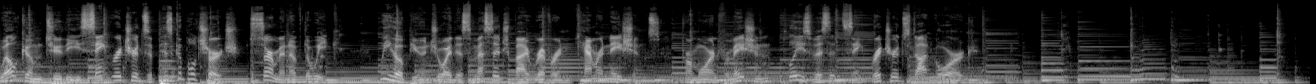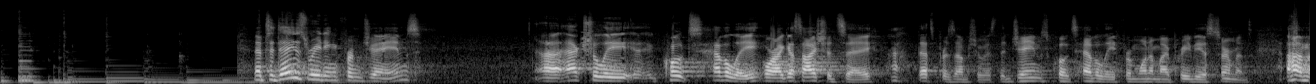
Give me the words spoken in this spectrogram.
Welcome to the St. Richard's Episcopal Church Sermon of the Week. We hope you enjoy this message by Reverend Cameron Nations. For more information, please visit strichards.org. Now, today's reading from James uh, actually quotes heavily, or I guess I should say, that's presumptuous, that James quotes heavily from one of my previous sermons. Um,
